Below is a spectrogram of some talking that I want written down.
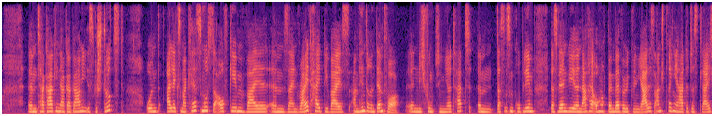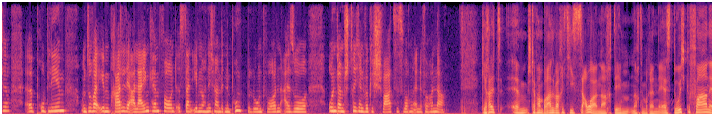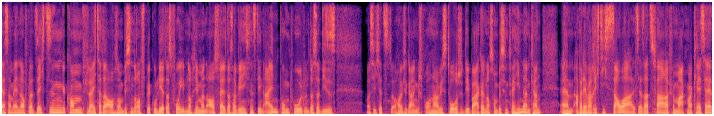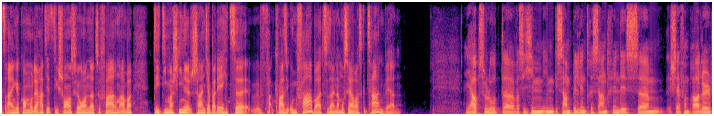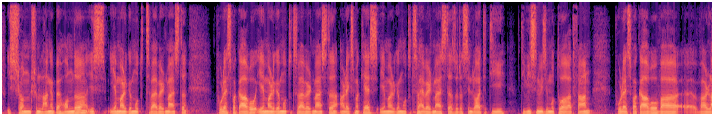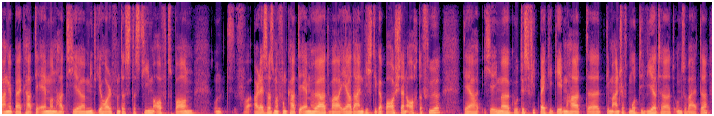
Ähm, Takaki Nakagami ist gestürzt und Alex Marquez musste aufgeben, weil ähm, sein Ride-Height-Device am hinteren Dämpfer äh, nicht funktioniert hat. Ähm, das ist ein Problem, das werden wir nachher auch noch beim Maverick Vinales ansprechen. Er hatte das gleiche äh, Problem und so war eben Pradel der Alleinkämpfer und ist dann eben noch nicht mal mit einem Punkt belohnt worden. Also unterm Strich ein wirklich schwarzes Wochenende für Honda. Gerald, ähm, Stefan Bradl war richtig sauer nach dem, nach dem Rennen. Er ist durchgefahren, er ist am Ende auf Platz 16 gekommen. Vielleicht hat er auch so ein bisschen darauf spekuliert, dass vor ihm noch jemand ausfällt, dass er wenigstens den einen Punkt holt und dass er dieses was ich jetzt häufiger angesprochen habe, historische Debakel noch so ein bisschen verhindern kann. Ähm, aber der war richtig sauer als Ersatzfahrer für Marc Marquez ja jetzt reingekommen und er hat jetzt die Chance für Honda zu fahren, aber die, die Maschine scheint ja bei der Hitze quasi unfahrbar zu sein. Da muss ja was getan werden. Ja, absolut. Äh, was ich im, im Gesamtbild interessant finde, ist, ähm, Stefan Bradl ist schon, schon lange bei Honda, ist ehemaliger Moto2-Weltmeister. Paul Espargaro, ehemaliger Moto2-Weltmeister. Alex Marquez, ehemaliger Moto2-Weltmeister. Also das sind Leute, die, die wissen, wie sie Motorrad fahren. Paul Espargaro war, äh, war lange bei KTM und hat hier mitgeholfen, das, das Team aufzubauen. Und alles, was man von KTM hört, war er da ein wichtiger Baustein auch dafür, der hier immer gutes Feedback gegeben hat, äh, die Mannschaft motiviert hat und so weiter.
